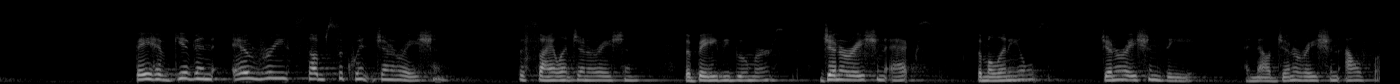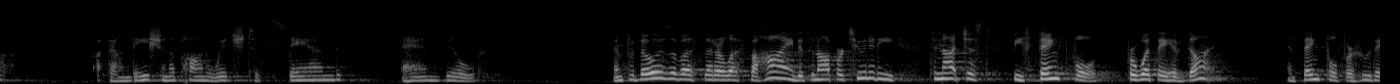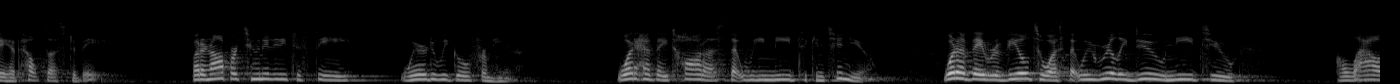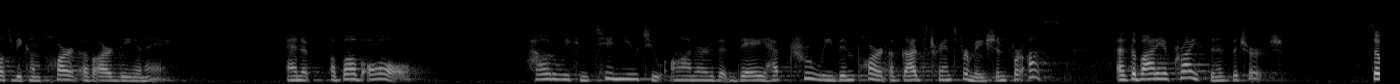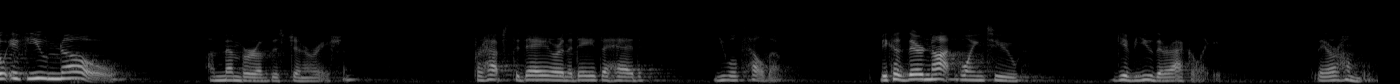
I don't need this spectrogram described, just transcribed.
They have given every subsequent generation, the silent generation, the baby boomers, Generation X, the millennials, Generation Z, and now Generation Alpha, foundation upon which to stand and build. And for those of us that are left behind, it's an opportunity to not just be thankful for what they have done and thankful for who they have helped us to be but an opportunity to see where do we go from here? What have they taught us that we need to continue? What have they revealed to us that we really do need to allow to become part of our DNA? And above all, how do we continue to honor that they have truly been part of God's transformation for us as the body of Christ and as the church? So if you know a member of this generation, Perhaps today or in the days ahead, you will tell them because they're not going to give you their accolades. They are humble.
